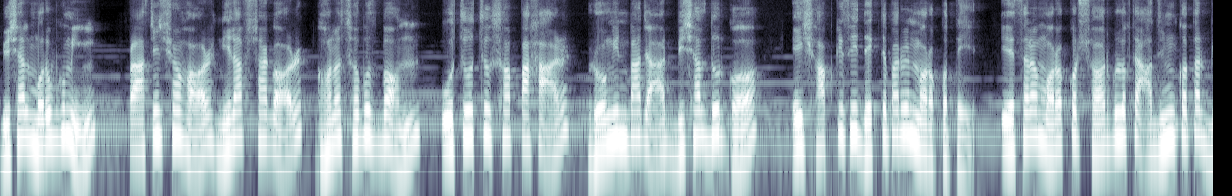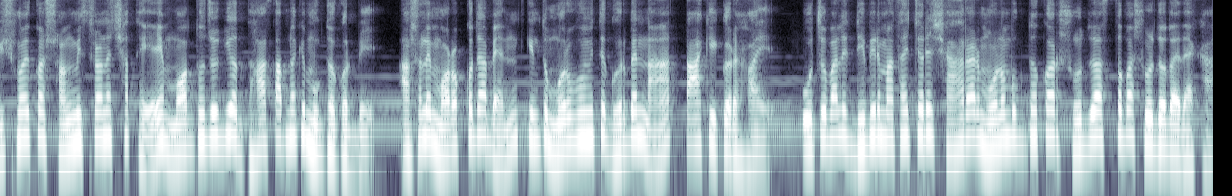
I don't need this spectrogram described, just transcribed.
বিশাল মরুভূমি, প্রাচীন শহর, নীলাভ সাগর, ঘন সবুজ বন, উঁচু উঁচু সব পাহাড়, রঙিন বাজার, বিশাল দুর্গ, এই সব কিছুই দেখতে পারবেন মরক্কোতে। এছাড়া মরক্কোর শহরগুলোতে আধুনিকতার বিস্ময়কর সংমিশ্রণের সাথে মধ্যযুগীয় ধাঁচ আপনাকে মুগ্ধ করবে। আসলে মরক্কো যাবেন, কিন্তু মরুভূমিতে ঘুরবেন না, তা কি করে হয়? উঁচু বালির ঢিবির মাথায় চড়ে সাহারার মনোমুগ্ধকর সূর্যাস্ত বা সূর্যোদয় দেখা।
